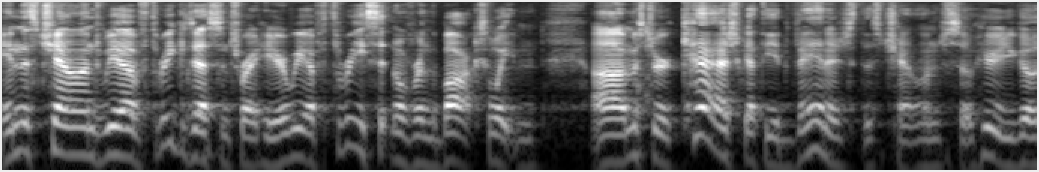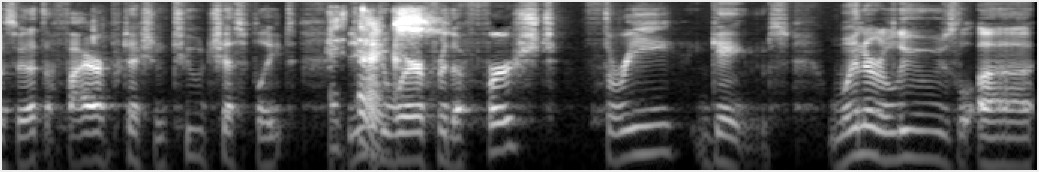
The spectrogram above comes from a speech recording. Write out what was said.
in this challenge, we have three contestants right here. We have three sitting over in the box waiting. Uh, Mr. Cash got the advantage this challenge, so here you go. So that's a fire protection 2 chest plate. Hey, you need to wear for the first three games. Win or lose, uh,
